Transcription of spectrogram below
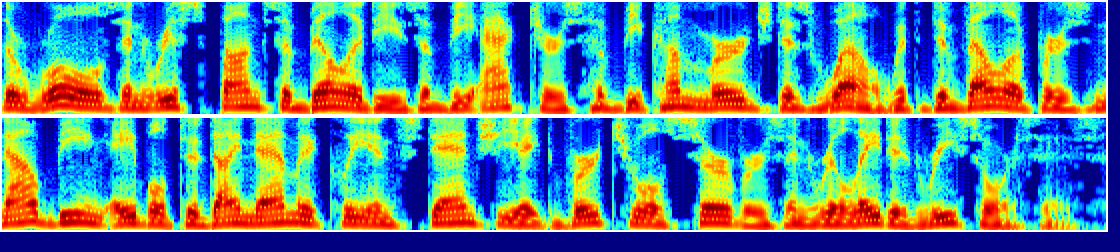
The roles and responsibilities of the actors have become merged as well with developers now being able to dynamically instantiate virtual servers and related resources.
